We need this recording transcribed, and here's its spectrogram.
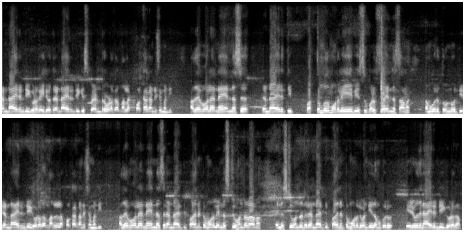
രണ്ടായിരം രൂപയ്ക്ക് കൊടുക്കാം. ഇരുപത്തിരണ്ടായിരം രൂപയ്ക്ക് സ്പ്ലെൻഡർ കൊടുക്കാം. നല്ല പക്ക കണ്ടീഷൻ വണ്ടി. അതേപോലെ തന്നെ എൻ എസ് രണ്ടായിരത്തി പത്തൊമ്പത് model A B S pulse N S ആണ് നമുക്കൊരു തൊണ്ണൂറ്റി രണ്ടായിരം രൂപ കൊടുക്കാം നല്ല പക്ക കണ്ടീഷൻ വണ്ടി. അതേപോലെ തന്നെ എൻ എസ് രണ്ടായിരത്തി പതിനെട്ട് model N S two hundred ആണ്. എൻ എസ് ടു ഹൺഡ്രഡ് രണ്ടായിരത്തി പതിനെട്ട് മോഡൽ വണ്ടി നമുക്കൊരു എഴുപതിനായിരം രൂപ കൊടുക്കാം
